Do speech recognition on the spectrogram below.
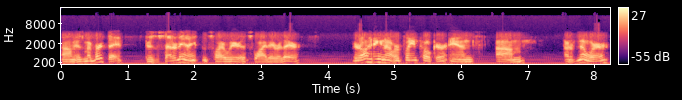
Um, it was my birthday. It was a Saturday night. That's why we. That's why they were there. We were all hanging out. We are playing poker, and um, out of nowhere,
